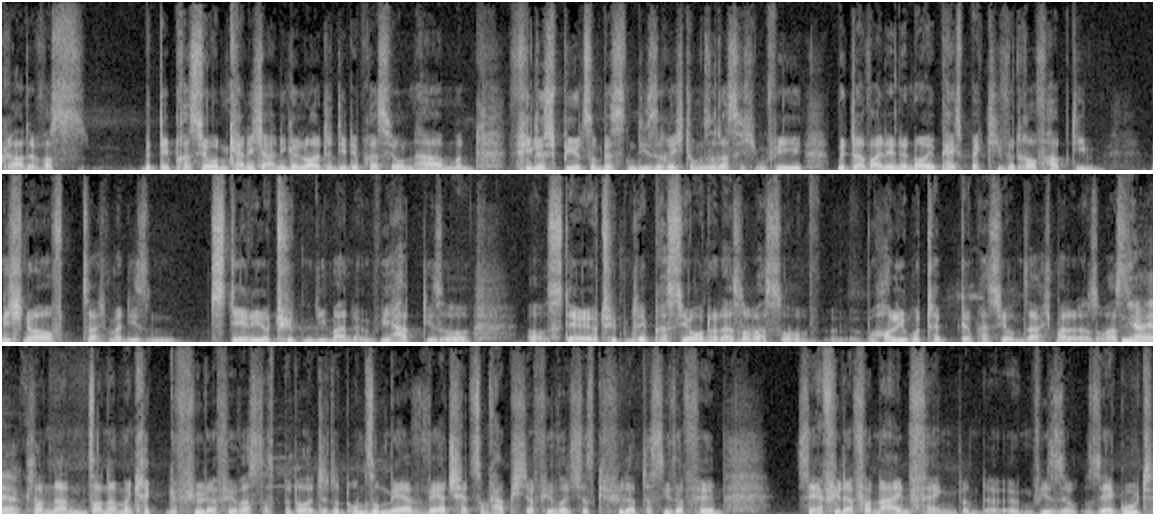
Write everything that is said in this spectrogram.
gerade was mit Depressionen kenne ich einige Leute, die Depressionen haben und vieles spielt so ein bisschen in diese Richtung, so dass ich irgendwie mittlerweile eine neue Perspektive drauf habe, die nicht nur auf, sag ich mal, diesen Stereotypen, die man irgendwie hat, die so aus Stereotypen Depression oder sowas, so Hollywood-Depression, sag ich mal, oder sowas. Ja, ja, klar. Sondern, sondern man kriegt ein Gefühl dafür, was das bedeutet. Und umso mehr Wertschätzung habe ich dafür, weil ich das Gefühl habe, dass dieser Film sehr viel davon einfängt und irgendwie so sehr gut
